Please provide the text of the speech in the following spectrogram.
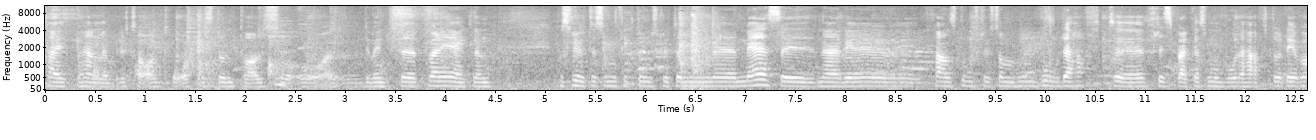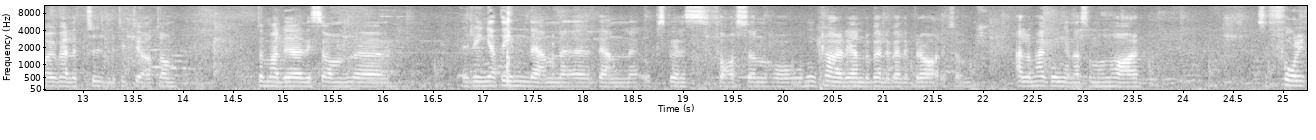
tajt på henne brutalt hårt i stundtals. Och, och det var inte förrän egentligen på slutet som hon fick domsluten eh, med sig när det fanns domslut som hon borde haft, eh, frisparkar som hon borde haft och det var ju väldigt tydligt tyckte jag att de, de hade liksom eh, ringat in den, eh, den uppspelsfasen och hon klarade det ändå väldigt, väldigt bra. Liksom. Alla de här gångerna som hon har alltså folk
